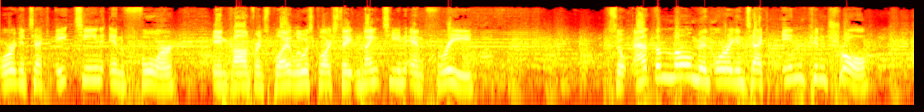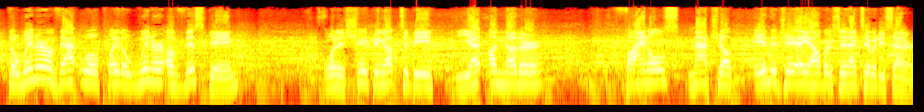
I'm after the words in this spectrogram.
Oregon Tech 18 and 4 in conference play. Lewis Clark State 19 and 3 so at the moment, Oregon Tech in control. The winner of that will play the winner of this game. What is shaping up to be yet another finals matchup in the J.A. Albertson Activity Center.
